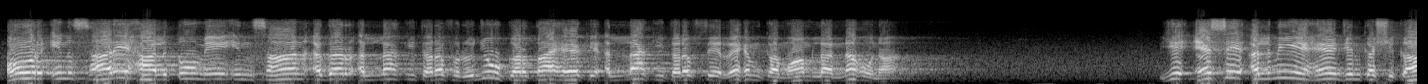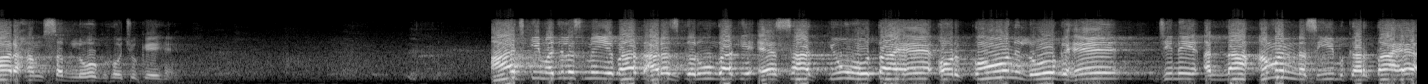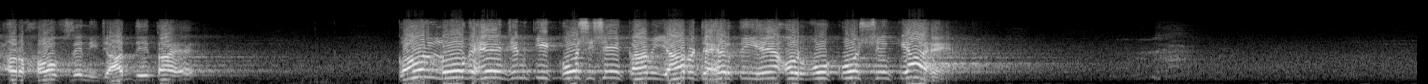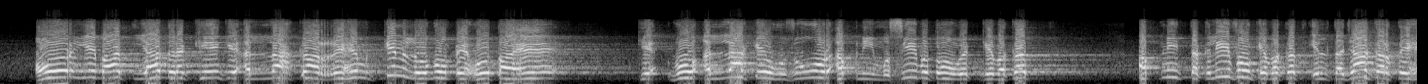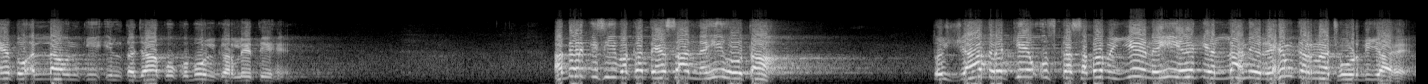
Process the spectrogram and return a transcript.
اور ان سارے حالتوں میں انسان اگر اللہ کی طرف رجوع کرتا ہے کہ اللہ کی طرف سے رحم کا معاملہ نہ ہونا، یہ ایسے المیے ہیں جن کا شکار ہم سب لوگ ہو چکے ہیں۔ آج کی مجلس میں یہ بات عرض کروں گا کہ ایسا کیوں ہوتا ہے اور کون لوگ ہیں جنہیں اللہ امن نصیب کرتا ہے اور خوف سے نجات دیتا ہے؟ کون لوگ ہیں جن کی کوششیں کامیاب ٹہرتی ہیں اور وہ کوششیں کیا ہیں؟ اور یہ بات یاد رکھیں کہ اللہ کا رحم کن لوگوں پہ ہوتا ہے کہ وہ اللہ کے حضور اپنی مصیبتوں کے وقت، اپنی تکلیفوں کے وقت التجا کرتے ہیں تو اللہ ان کی التجا کو قبول کر لیتے ہیں۔ اگر کسی وقت ایسا نہیں ہوتا، تو یاد رکھیں اس کا سبب یہ نہیں ہے کہ اللہ نے رحم کرنا چھوڑ دیا ہے۔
